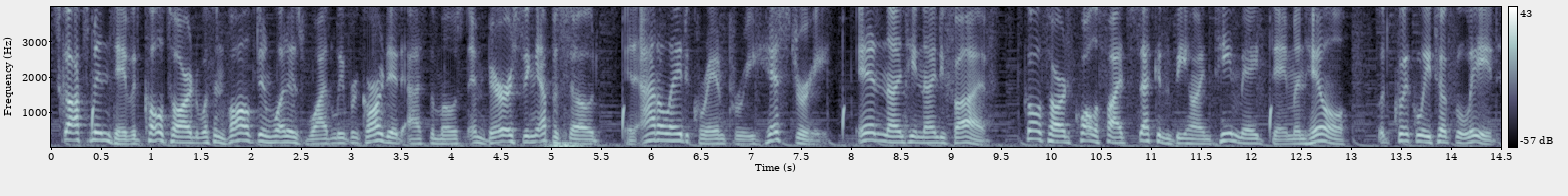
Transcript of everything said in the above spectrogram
Scotsman David Coulthard was involved in what is widely regarded as the most embarrassing episode in Adelaide Grand Prix history. In 1995, Coulthard qualified second behind teammate Damon Hill, but quickly took the lead.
